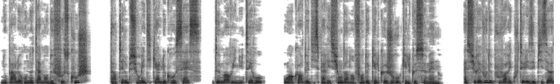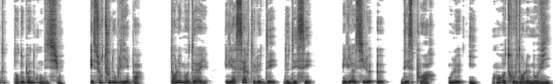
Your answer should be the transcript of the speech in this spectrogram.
nous parlerons notamment de fausses couches, d'interruption médicale de grossesse, de mort in ou encore de disparition d'un enfant de quelques jours ou quelques semaines. Assurez-vous de pouvoir écouter les épisodes dans de bonnes conditions. Et surtout n'oubliez pas, dans le mot deuil, il y a certes le D de décès, mais il y a aussi le E d'espoir ou le I qu'on retrouve dans le mot vie.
